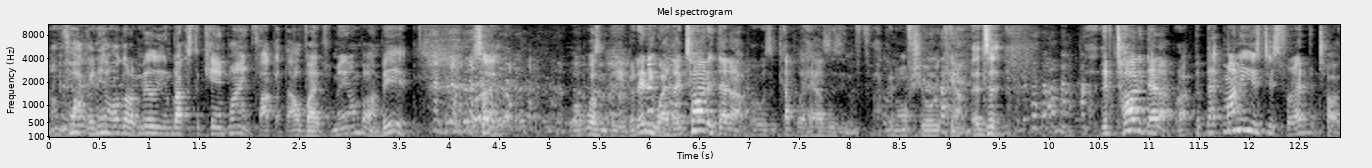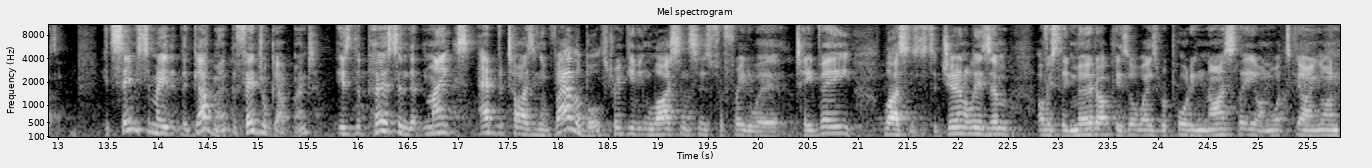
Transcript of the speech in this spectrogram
I'm fucking hell, I've got a million bucks to campaign. Fuck it, they'll vote for me. I'm buying beer. So, well, it wasn't beer, but anyway, they tidied that up. It was a couple of houses in a fucking offshore account. That's it. They've tidied that up, right? But that money is just for advertising. It seems to me that the government, the federal government, is the person that makes advertising available through giving licences for free to air TV, licences to journalism. Obviously, Murdoch is always reporting nicely on what's going on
